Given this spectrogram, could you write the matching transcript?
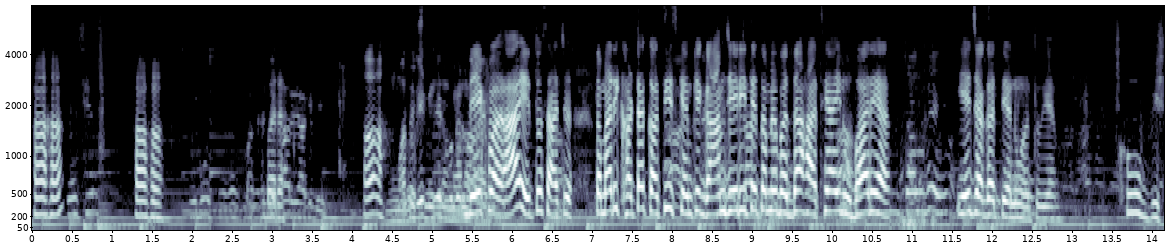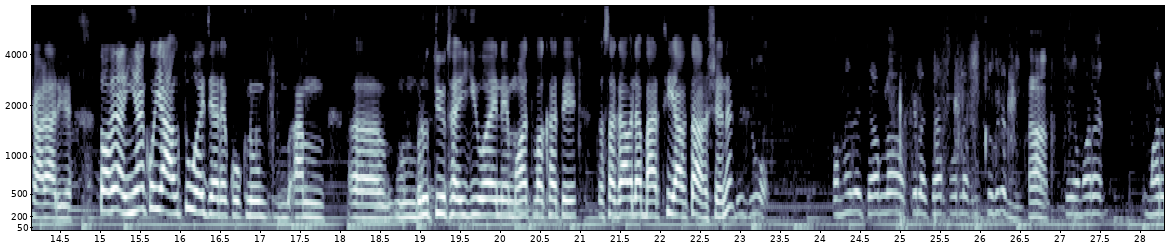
હા હા. હા હા. બરાબર દેખવા હા એ તો સાચું. તમારી ખટક હતી જ કેમ કે ગામ જે રીતે તમે બધા હાથે આવીને ઊભા રહ્યા એ જ અગત્યનું હતું એમ. ખૂબ વિશાળ આર્યું તો હવે અહીંયા કોઈ આવતું હોય જ્યારે કોકનું આમ મૃત્યુ થઈ ગયું હોય ને મોત વખતે તો સગાવાલા બહારથી આવતા હશે ને? તમે ચાર લાખ કેટલા? ચાર પાંચ લાખ રૂપિયા હા. તે અમારા મારે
